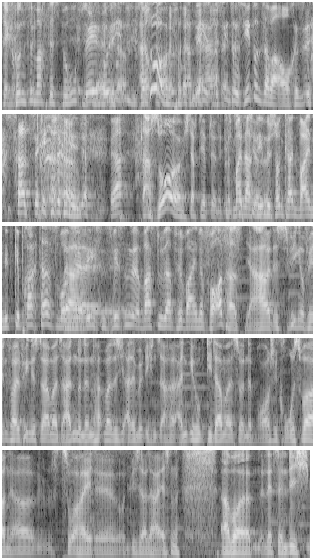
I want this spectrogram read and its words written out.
Der Kunze macht das beruflich. Nee, und- Ach so, verdammt. Nee, das interessiert uns aber auch. Es ist tatsächlich. ja. Ach so, ich dachte, ihr habt ja eine Ich Konzept. meine, nachdem du schon keinen Wein mitgebracht hast, wollen Ja, wir ja ja, wenigstens wissen, was du da für Weine vor Ort hast. Ja, und es fing auf jeden Fall, fing es damals an und dann hat man sich alle möglichen Sachen angeguckt, die damals so in der Branche groß waren, ja, Zurheide und wie sie alle heißen. Aber letztendlich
